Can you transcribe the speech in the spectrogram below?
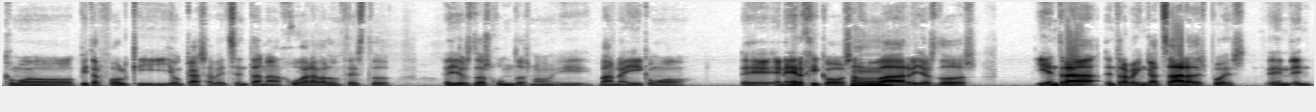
cómo Peter Falk y John Cassavetes sentan a jugar a baloncesto ellos dos juntos, ¿no? Y van ahí como eh, enérgicos a Mm. jugar ellos dos. Y entra, entra Ben Gazzara después, en, en-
